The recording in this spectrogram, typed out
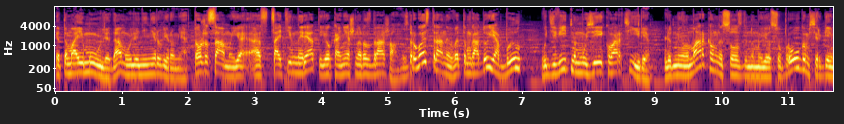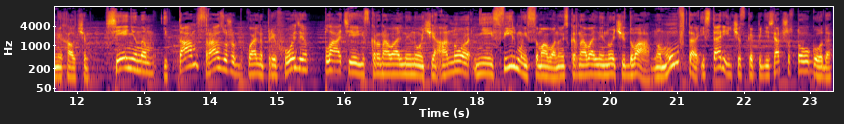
это мои мули, да, мули не нервируй меня. То же самое, ассоциативный ряд ее, конечно, раздражал. Но с другой стороны, в этом году я был в удивительном музее-квартире Людмилы Марковны, созданном ее супругом Сергеем Михайловичем Сениным. И там сразу же, буквально при входе, платье из «Карнавальной ночи». Оно не из фильма из самого, но из «Карнавальной ночи 2». Но муфта историческая, 56 -го года.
